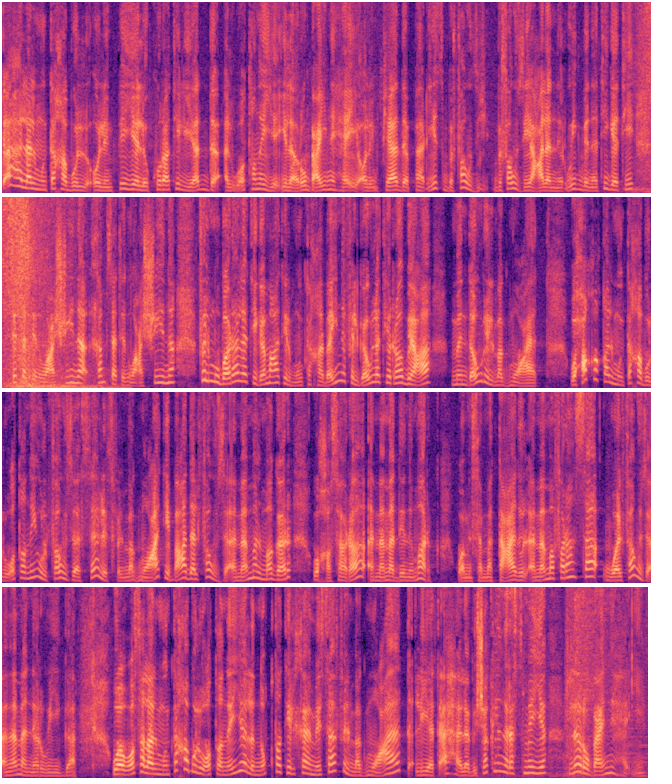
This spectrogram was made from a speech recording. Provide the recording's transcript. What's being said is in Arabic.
تأهل المنتخب الأولمبي لكرة اليد الوطني إلى ربع نهائي أولمبياد باريس بفوز بفوزه على النرويج بنتيجة 26 25 في المباراة التي جمعت المنتخبين في الجولة الرابعة من دور المجموعات. وحقق المنتخب الوطني الفوز الثالث في المجموعات بعد الفوز أمام المجر وخسارة أمام الدنمارك. ومن ثم التعادل أمام فرنسا والفوز أمام النرويج. ووصل المنتخب الوطني للنقطة الخامسة في المجموعات ليتأهل بشكل رسمي لربع النهائي.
